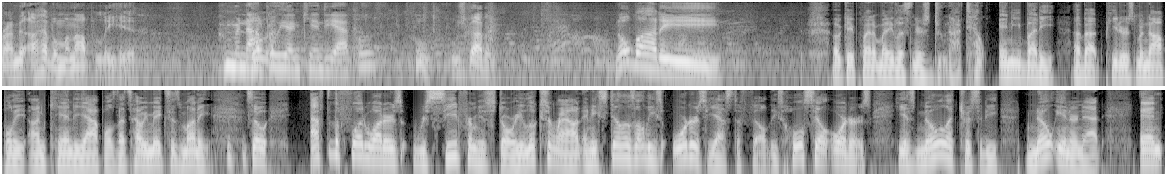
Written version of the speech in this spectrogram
I have a monopoly here. A monopoly on candy apples? Who? Who's got them? Nobody. Okay, Planet Money listeners, do not tell anybody about Peter's monopoly on candy apples. That's how he makes his money. so after the floodwaters recede from his store, he looks around and he still has all these orders he has to fill, these wholesale orders. He has no electricity, no internet, and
